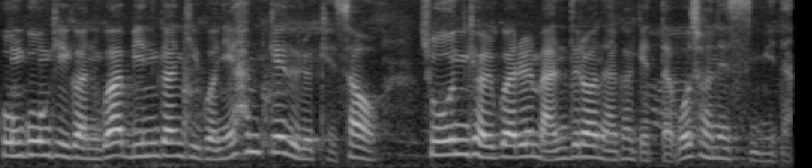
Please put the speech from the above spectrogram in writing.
공공기관과 민간기관이 함께 노력해서 좋은 결과를 만들어 나가겠다고 전했습니다.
